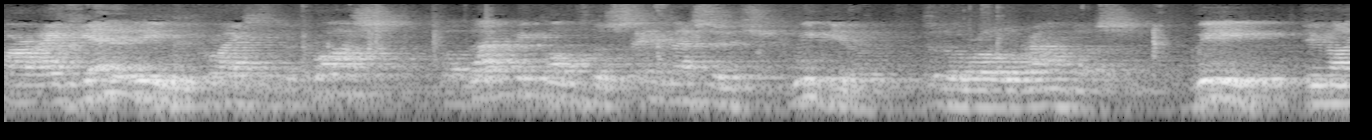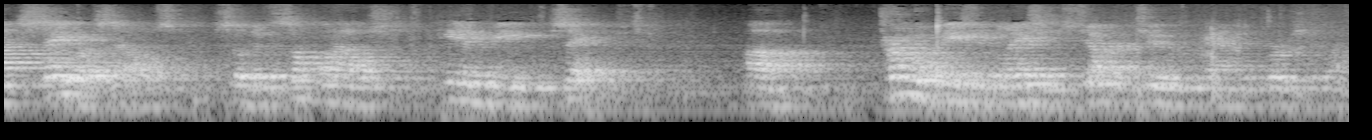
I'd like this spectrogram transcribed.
our identity with Christ at the cross, but that becomes the same message we give to the world around us. We do not save ourselves so that someone else can be saved. Um, turn with me to Galatians chapter 2 and verse 20.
